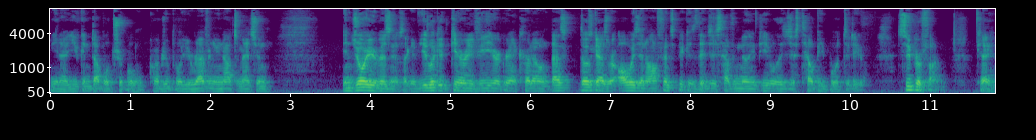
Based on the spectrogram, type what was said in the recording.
you know, you can double, triple, quadruple your revenue, not to mention enjoy your business. Like if you look at Gary Vee or Grant Cardone, that's those guys are always in offense because they just have a million people. They just tell people what to do. Super fun. Okay,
